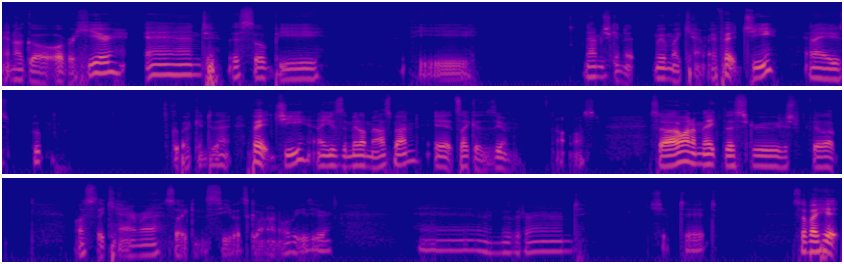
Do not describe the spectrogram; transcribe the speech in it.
And I'll go over here and this will be the, now I'm just to move my camera. If I hit G and I use, oop, go back into that. If I hit G and I use the middle mouse button, it's like a zoom almost. So I want to make this screw just fill up most of the camera so I can see what's going on a little bit easier. And I'm going to move it around, shift it. So if I hit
